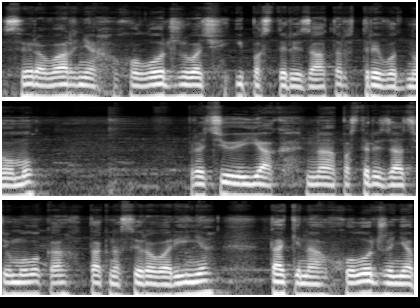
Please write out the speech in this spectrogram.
Сироварня, охолоджувач і пастеризатор 3 в одному. Працює як на пастеризацію молока, так на сироваріння, так і на охолодження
